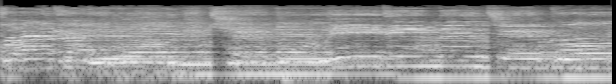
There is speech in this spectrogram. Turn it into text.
花开过，却不一定能结果。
